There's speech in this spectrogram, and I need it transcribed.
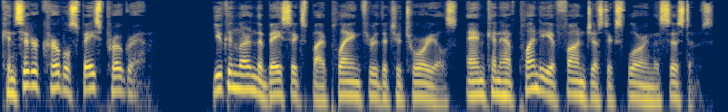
Consider Kerbal Space Program. You can learn the basics by playing through the tutorials, and can have plenty of fun just exploring the systems.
